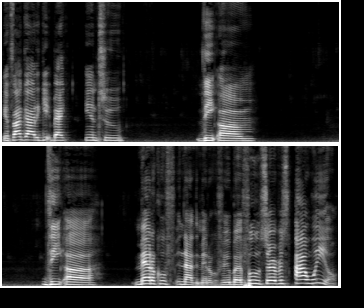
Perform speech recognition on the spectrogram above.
if I got to get back into the um the uh medical not the medical field but food service i will.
